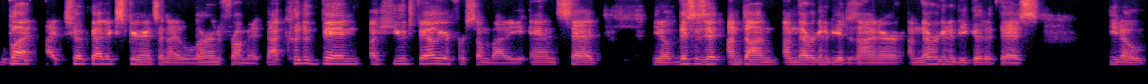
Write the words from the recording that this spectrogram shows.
But i took that experience and i learned from it. That could have been a huge failure for somebody and said you know this is it i'm done i'm never going to be a designer i'm never going to be good at this. You know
